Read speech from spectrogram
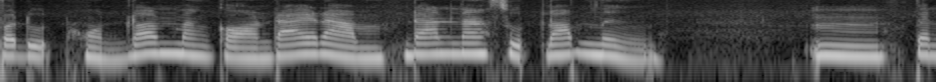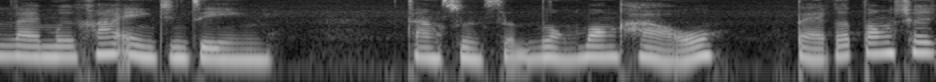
ประดุดหนล่อนมังกรได้รำด้านล่างสุดรอบหนึ่ง อืม เป็นลายมือข้าเองจริง ๆ จางสุนสินหลงมองเขา แต่ก็ต้องเชิด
